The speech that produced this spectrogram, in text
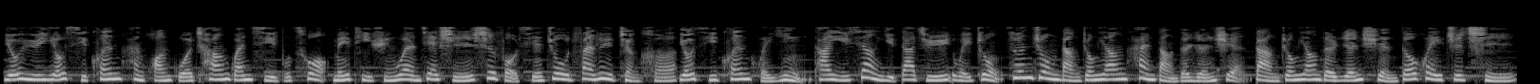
由于尤喜坤和黄国昌关系不错，媒体询问届时是否协助泛绿整合，尤喜坤回应，他一向以大局为重，尊重党中央和党的人选，党中央的人选都会支持。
